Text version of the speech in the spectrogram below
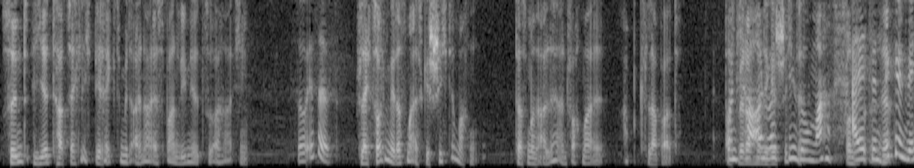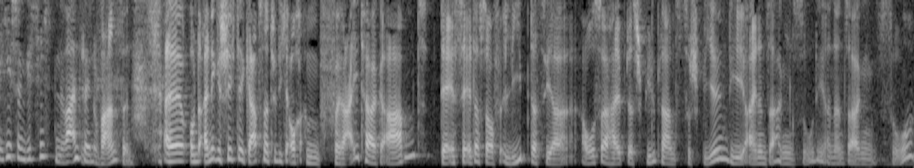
sind hier tatsächlich direkt mit einer S-Bahn-Linie zu erreichen. So ist es. Vielleicht sollten wir das mal als Geschichte machen, dass man alle einfach mal abklappert. Das Und schauen, was die Geschichte. so machen. Und- Aber jetzt entwickeln wir hier schon Geschichten. Wahnsinn. Wahnsinn. Äh, und eine Geschichte gab es natürlich auch am Freitagabend. Der SC Eltersdorf liebt das ja, außerhalb des Spielplans zu spielen. Die einen sagen so, die anderen sagen so.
